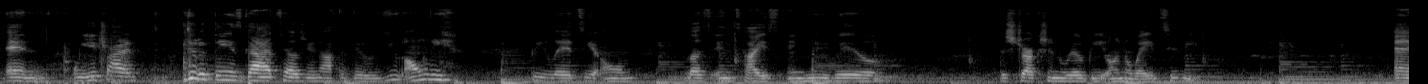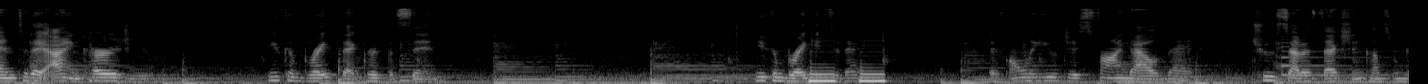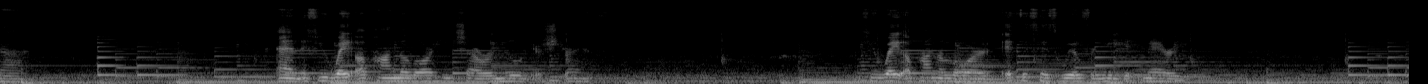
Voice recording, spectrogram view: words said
And when you try to do the things God tells you not to do, you only be led to your own lust entice and you will destruction will be on the way to you. And today I encourage you, you can break that grip of sin. You can break it today. If only you just find out that true satisfaction comes from God. And if you wait upon the Lord, he shall renew your strength. If you wait upon the Lord, if it's his will for you to get married,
